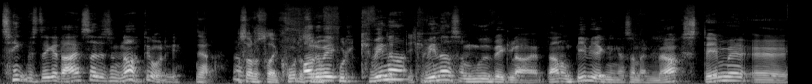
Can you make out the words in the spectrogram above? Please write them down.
Tænk, hvis det ikke er dig, så er det sådan, nå, det var det. Ja. Og så er du strøget krudt, og, Og så du er ved, fuld. kvinder, kvinder, som udvikler, der er nogle bivirkninger, som er en mørk stemme, øh,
